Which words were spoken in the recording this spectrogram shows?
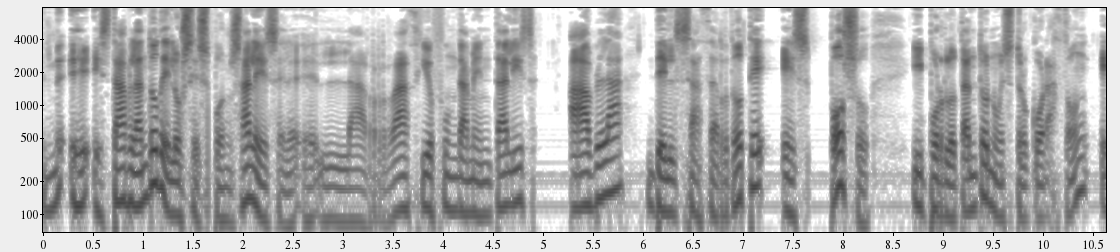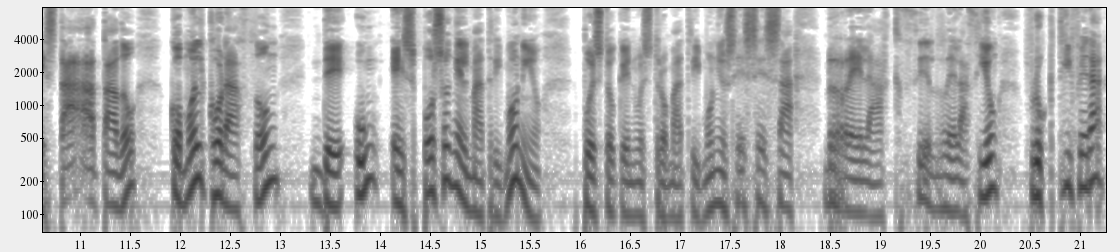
Eh, Está hablando de los esponsales. La ratio fundamentalis habla del sacerdote esposo y por lo tanto nuestro corazón está atado como el corazón de un esposo en el matrimonio, puesto que nuestro matrimonio es esa relac- relación fructífera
